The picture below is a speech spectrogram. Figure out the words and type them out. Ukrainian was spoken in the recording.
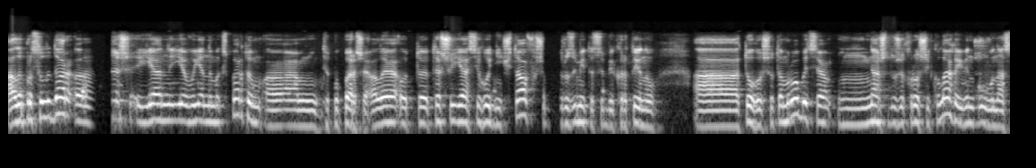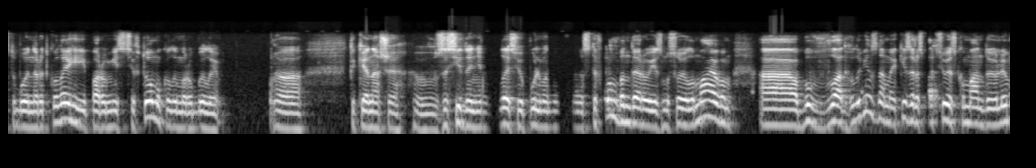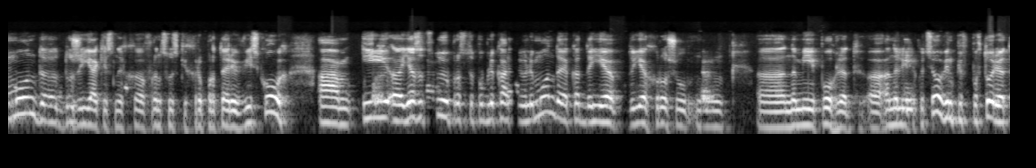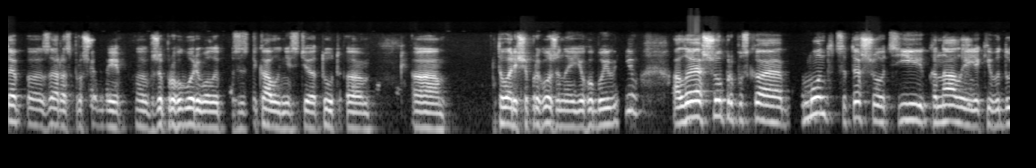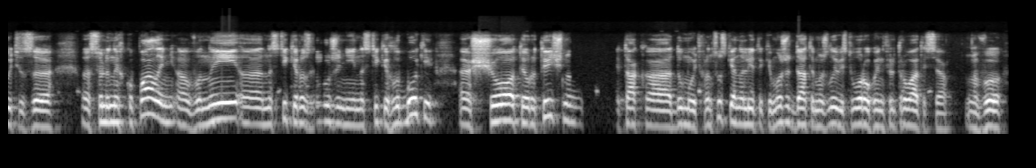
Але про Солидар. е, Теж я не є воєнним експертом, а, м, по-перше, але от е, те, що я сьогодні читав, щоб зрозуміти собі картину а, того, що там робиться, наш дуже хороший колега, і він був у нас з тобою на редколегії пару місяців тому, коли ми робили. е, Таке наше е, засідання з Лесією Пульман з Стевком Бандерою і з Мусою Ломаєвим. А, був Влад Головін з нами, який зараз працює з командою Le Monde, дуже якісних е, французьких репортерів військових. А, і е, я зацитую просто публікацію Monde, яка дає, дає хорошу. е, На мій погляд, е, аналітику цього він повторює те е, зараз, про що ми е, вже проговорювали з цікавленістю е, тут е, е, товариша Пригожина і його бойовиків. Але що припускає Монт, це те, що ці канали, які ведуть з е, соляних копалень, е, вони е, настільки розгалужені, і настільки глибокі, що теоретично. І так думають французькі аналітики, можуть дати можливість ворогу інфільтруватися в,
